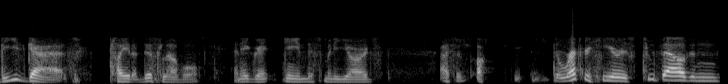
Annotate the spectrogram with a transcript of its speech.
these guys played at this level and they gained this many yards, I said, Look, the record here is 2,000.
